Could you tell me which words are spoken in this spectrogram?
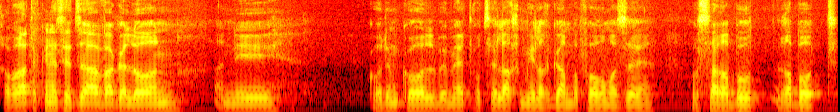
חברת הכנסת זהבה גלאון, אני קודם כל באמת רוצה להחמיא לך גם בפורום הזה, עושה רבות, רבות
